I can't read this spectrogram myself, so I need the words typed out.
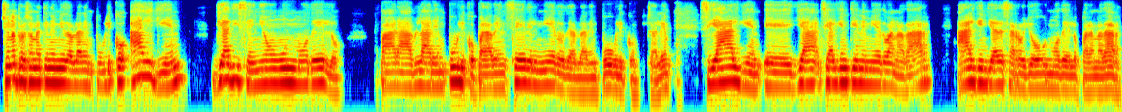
si una persona tiene miedo a hablar en público, alguien ya diseñó un modelo para hablar en público, para vencer el miedo de hablar en público, ¿sale? Si alguien eh, ya, si alguien tiene miedo a nadar, alguien ya desarrolló un modelo para nadar,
